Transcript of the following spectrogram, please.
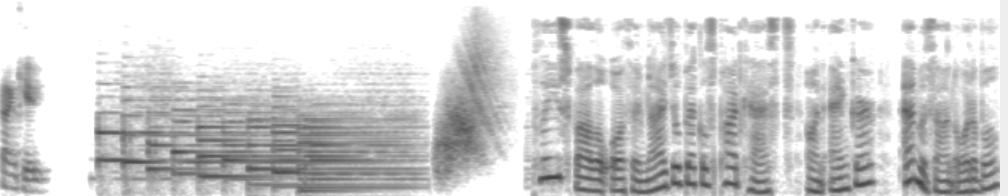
Thank you. Please follow author Nigel Beckles' podcasts on Anchor, Amazon Audible,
